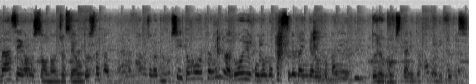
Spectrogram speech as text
男性がもしその女性を落としたかったら彼女が楽しいと思うためにはどういう子供化すればいいんだろうとかいう努力をしたりとかもできるし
